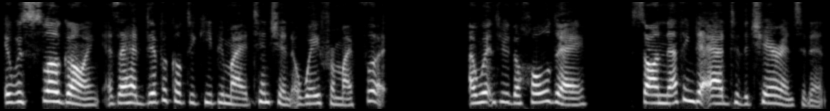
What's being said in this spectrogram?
It was slow going as I had difficulty keeping my attention away from my foot. I went through the whole day, saw nothing to add to the chair incident.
